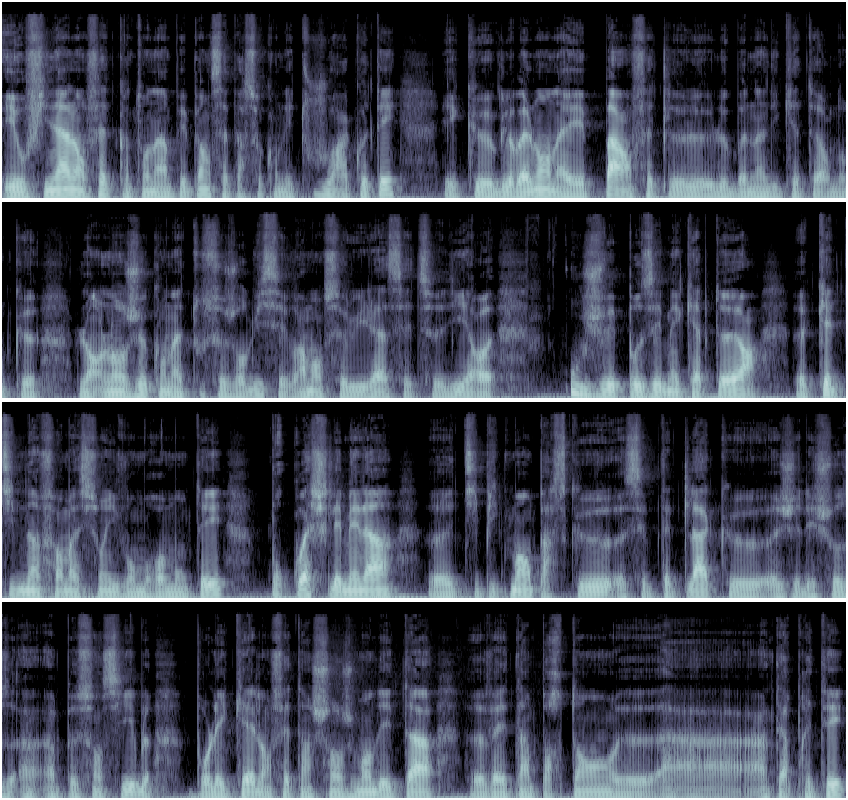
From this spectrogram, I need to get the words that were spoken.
et au final en fait quand on a un pépin on s'aperçoit qu'on est toujours à côté et que globalement on n'avait pas en fait le, le bon indicateur. Donc l'enjeu qu'on a tous aujourd'hui c'est vraiment celui-là, c'est de se dire où je vais poser mes capteurs, euh, quel type d'informations ils vont me remonter, pourquoi je les mets là euh, Typiquement parce que euh, c'est peut-être là que j'ai des choses un, peu sensibles pour lesquelles en fait un changement d'état va être important à, interpréter,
